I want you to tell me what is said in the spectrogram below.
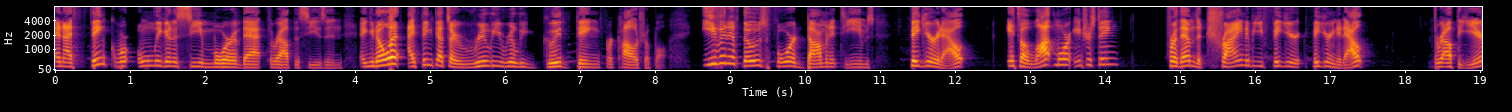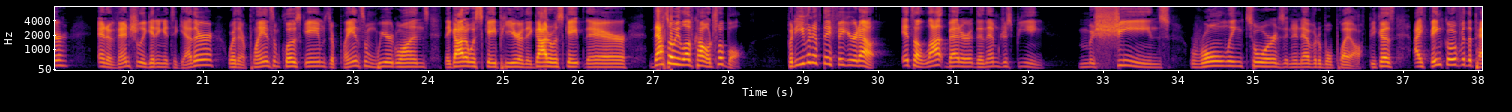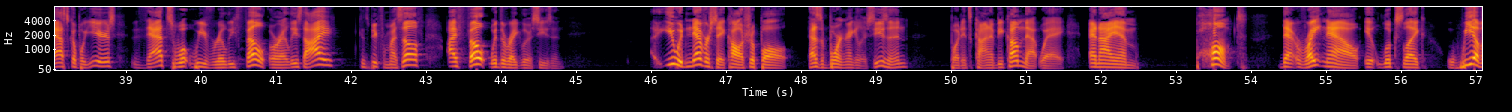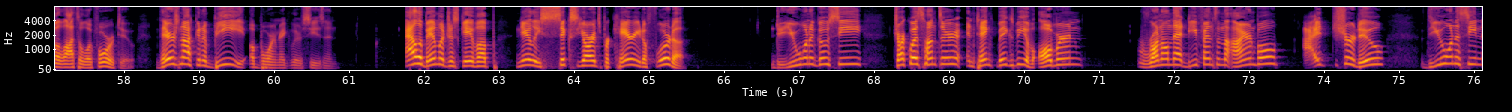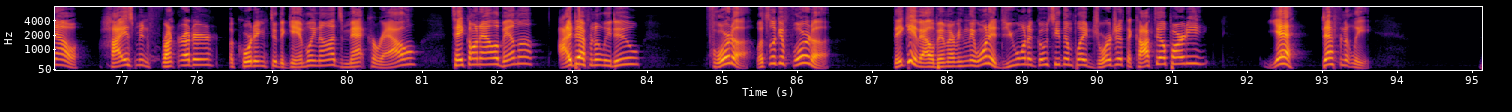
And I think we're only going to see more of that throughout the season. And you know what? I think that's a really, really good thing for college football. Even if those four dominant teams figure it out, it's a lot more interesting for them to trying to be figure figuring it out throughout the year and eventually getting it together where they're playing some close games, they're playing some weird ones. They got to escape here, they got to escape there. That's why we love college football. But even if they figure it out, it's a lot better than them just being machines rolling towards an inevitable playoff. Because I think over the past couple years that's what we've really felt or at least I can speak for myself I felt with the regular season. You would never say college football has a boring regular season but it's kind of become that way. And I am pumped that right now it looks like we have a lot to look forward to there's not going to be a boring regular season Alabama just gave up nearly six yards per carry to Florida. Do you want to go see Jarquez Hunter and Tank Bigsby of Auburn run on that defense in the Iron Bowl? I sure do. Do you want to see now Heisman frontrunner, according to the gambling odds, Matt Corral, take on Alabama? I definitely do. Florida. Let's look at Florida. They gave Alabama everything they wanted. Do you want to go see them play Georgia at the cocktail party? Yeah, definitely.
